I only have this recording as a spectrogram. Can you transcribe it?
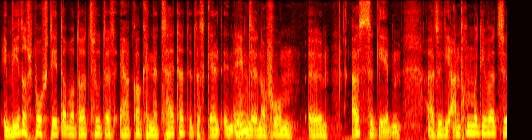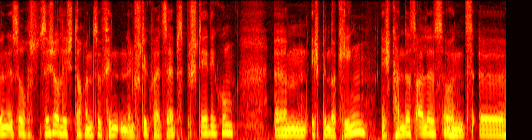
Im Widerspruch steht aber dazu, dass er gar keine Zeit hatte, das Geld in Eben. irgendeiner Form äh, auszugeben. Also die andere Motivation ist auch sicherlich darin zu finden, ein Stück weit Selbstbestätigung. Ähm, ich bin der King, ich kann das alles mhm. und äh,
